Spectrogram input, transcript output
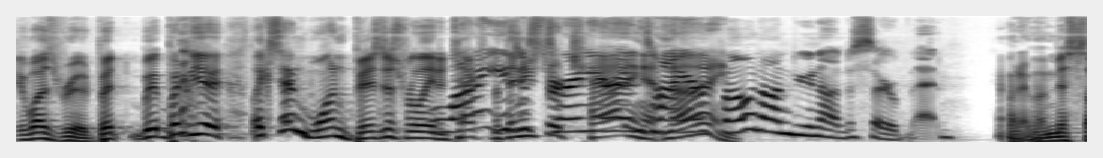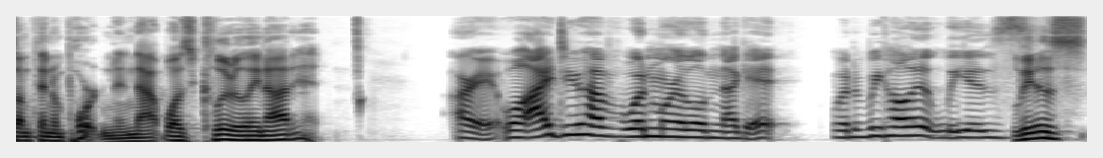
it was rude, but but but you like send one business related Well, text, but you then you start turn your chatting at entire nine. phone on Do Not Disturb then? Yeah, but I missed something important, and that was clearly not it. All right. Well, I do have one more little nugget. What did we call it? Leah's. Leah's.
